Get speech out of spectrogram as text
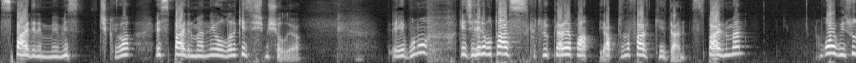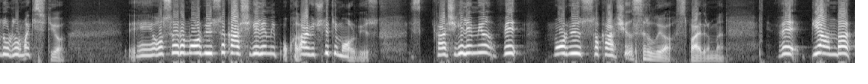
Spider-Man'imiz çıkıyor. Ve Spider-Man'le yolları kesişmiş oluyor. E, bunu geceleri bu tarz kötülükler yapan, yaptığını fark eden Spider-Man Morbius'u durdurmak istiyor. E, o sırada Morbius'a karşı gelemeyip o kadar güçlü ki Morbius. Karşı gelemiyor ve Morbius'a karşı ısırılıyor Spider-Man. Ve bir anda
